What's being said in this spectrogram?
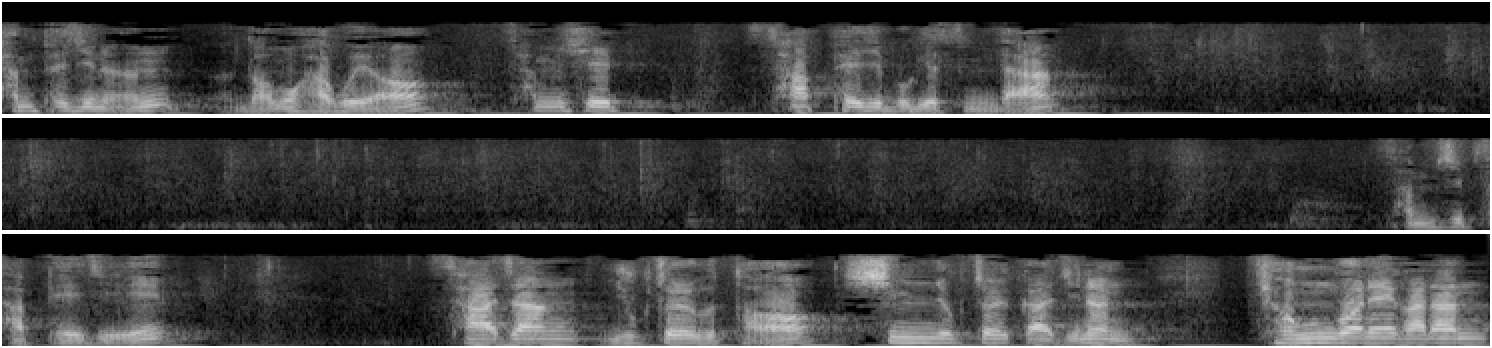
33페이지는 넘어가고요. 34페이지 보겠습니다. 34페이지 4장 6절부터 16절까지는 경건에 관한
